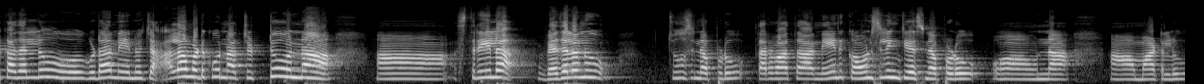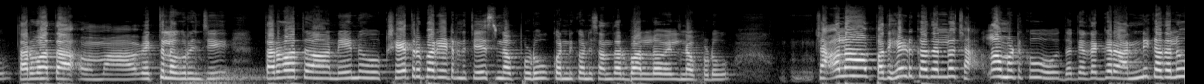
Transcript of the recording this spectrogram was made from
కథలు కూడా నేను చాలా మటుకు నా చుట్టూ ఉన్న స్త్రీల వెదలను చూసినప్పుడు తర్వాత నేను కౌన్సిలింగ్ చేసినప్పుడు ఉన్న మాటలు తర్వాత మా వ్యక్తుల గురించి తర్వాత నేను క్షేత్ర పర్యటన చేసినప్పుడు కొన్ని కొన్ని సందర్భాల్లో వెళ్ళినప్పుడు చాలా పదిహేడు కథల్లో చాలా మటుకు దగ్గర దగ్గర అన్ని కథలు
